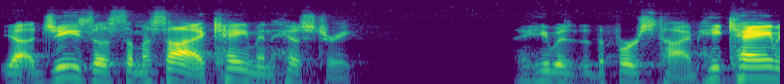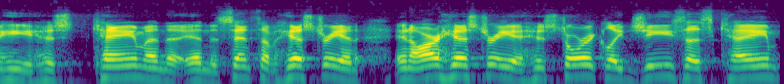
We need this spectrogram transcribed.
Yeah, Jesus, the Messiah, came in history. He was the first time. He came, he came in the, in the sense of history, and in our history, historically, Jesus came.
